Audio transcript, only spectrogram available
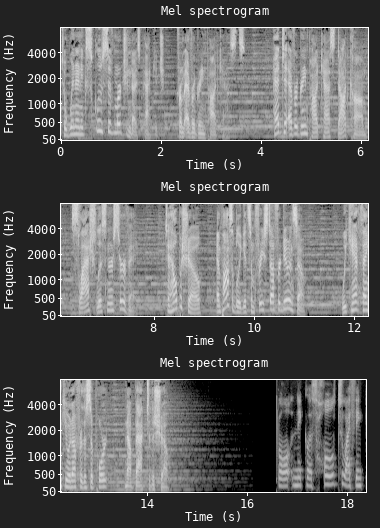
to win an exclusive merchandise package from Evergreen Podcasts. Head to evergreenpodcast.com slash listener survey to help a show and possibly get some free stuff for doing so. We can't thank you enough for the support. Now back to the show. Nicholas Hoult, who I think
